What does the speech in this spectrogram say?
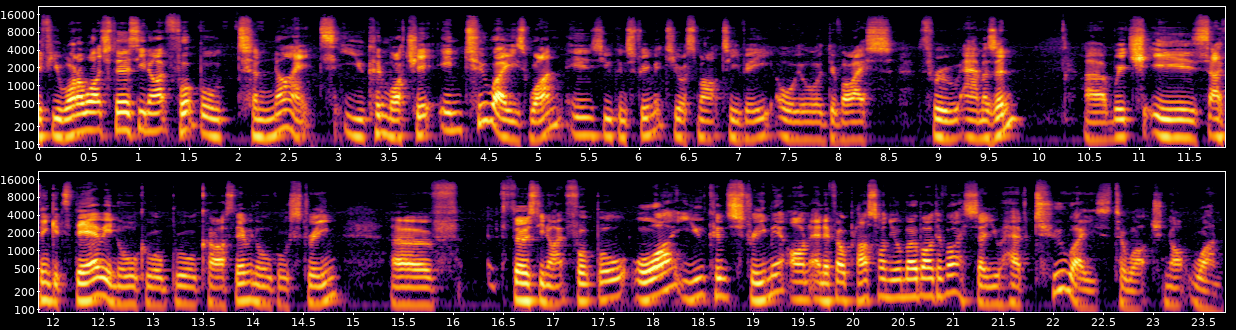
if you want to watch Thursday night football tonight, you can watch it in two ways. One is you can stream it to your smart TV or your device through Amazon uh, which is, I think it's their inaugural broadcast, their inaugural stream of Thursday Night Football, or you can stream it on NFL Plus on your mobile device. So you have two ways to watch, not one.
